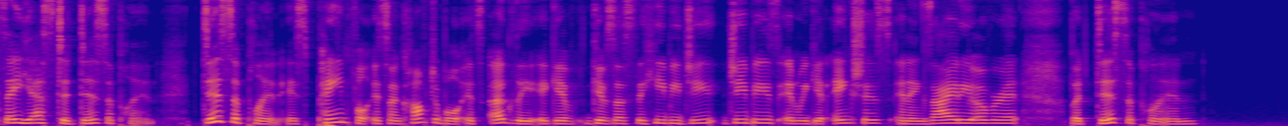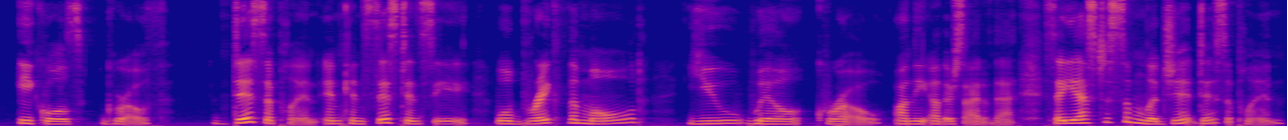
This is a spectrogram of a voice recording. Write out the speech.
Say yes to discipline. Discipline is painful, it's uncomfortable, it's ugly. It give, gives us the heebie jeebies and we get anxious and anxiety over it. But discipline equals growth. Discipline and consistency will break the mold. You will grow on the other side of that. Say yes to some legit discipline.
